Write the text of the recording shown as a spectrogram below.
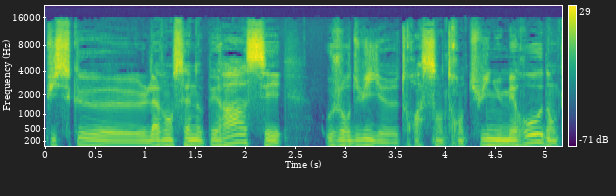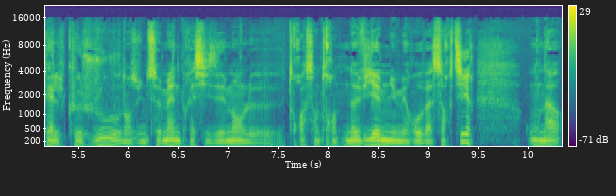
puisque l'avant-scène opéra, c'est Aujourd'hui, 338 euh, numéros. Dans quelques jours, dans une semaine précisément, le 339e numéro va sortir. On n'a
